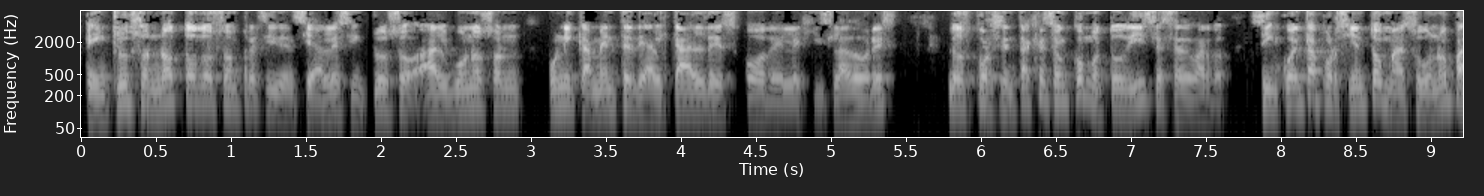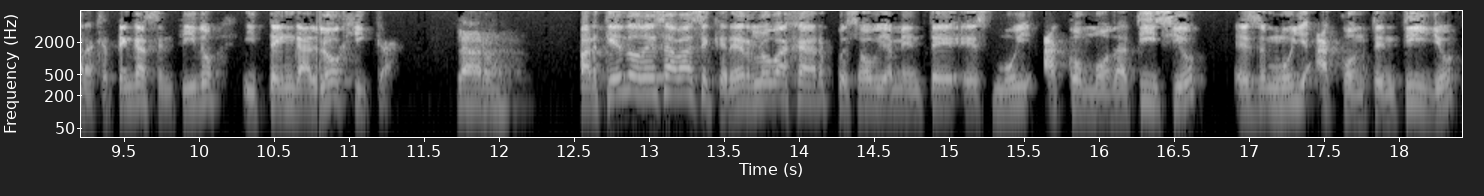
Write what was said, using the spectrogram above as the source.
que incluso no todos son presidenciales, incluso algunos son únicamente de alcaldes o de legisladores, los porcentajes son como tú dices, Eduardo, 50% más uno para que tenga sentido y tenga lógica. Claro. Partiendo de esa base, quererlo bajar, pues obviamente es muy acomodaticio, es muy acontentillo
